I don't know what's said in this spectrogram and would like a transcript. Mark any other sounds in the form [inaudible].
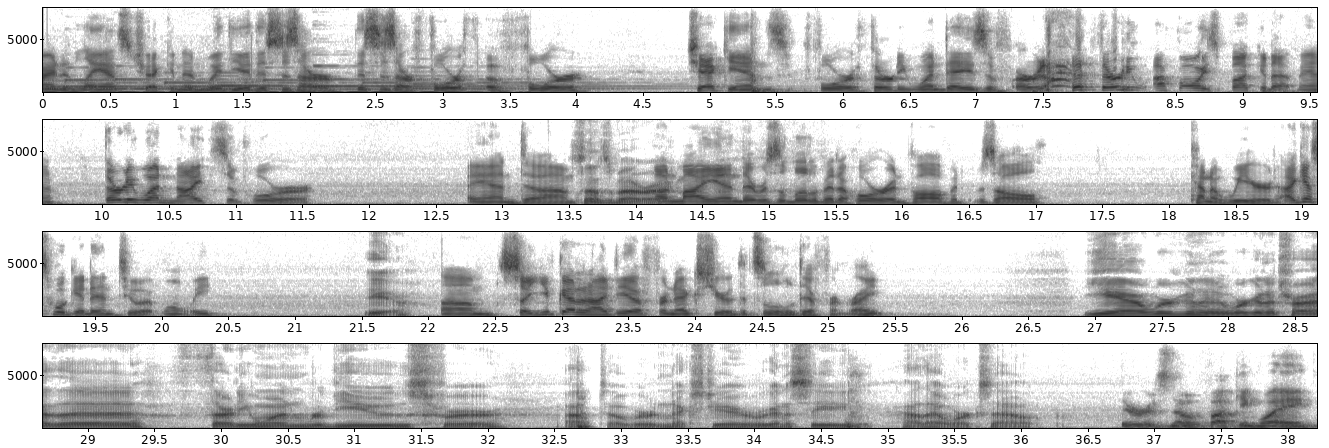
Brian and Lance checking in with you. This is our this is our fourth of four check-ins for 31 days of or [laughs] 30. I've always fuck it up, man. 31 nights of horror. And um, Sounds about right. on my end, there was a little bit of horror involved, but it was all kind of weird. I guess we'll get into it, won't we? yeah. Um, so you've got an idea for next year that's a little different, right? Yeah, we're gonna we're gonna try the 31 reviews for October next year. We're gonna see how that works out. There is no fucking way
